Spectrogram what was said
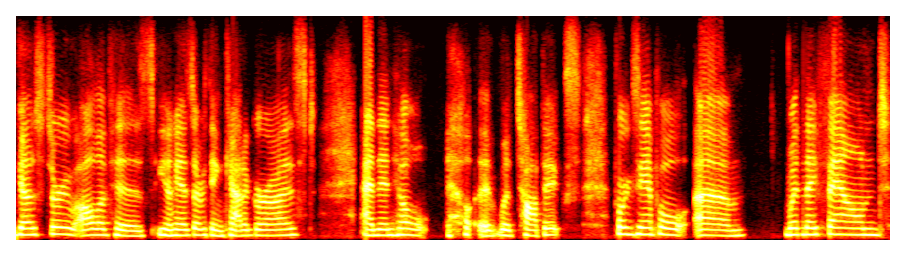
goes through all of his, you know, he has everything categorized and then he'll, he'll with topics. For example, um when they found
